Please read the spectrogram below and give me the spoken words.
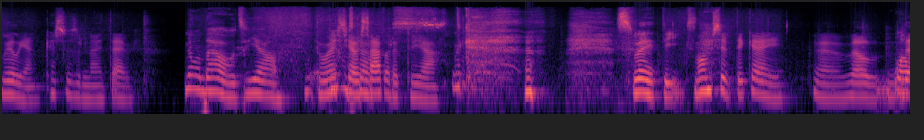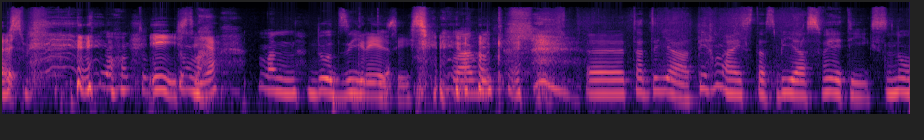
Lilijā, kas uzrunāja tevi? Nu, daudz, jā. To es jau sapratu, jā. Svētīgs. Mums ir tikai uh, vēl desmit. nu, tu, Īsti, tu man, ja? Man dod zīmi. Griezīs. Labi. okay. uh, tad, jā, pirmais tas bija svētīgs. Nu,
